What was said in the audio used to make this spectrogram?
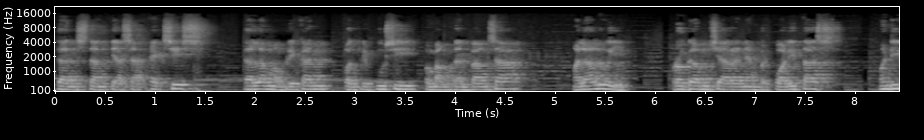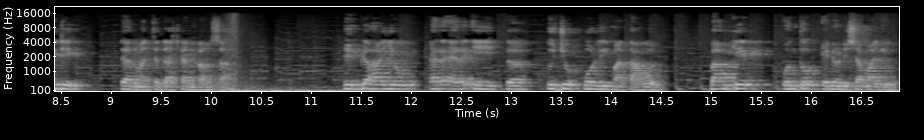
dan senantiasa eksis dalam memberikan kontribusi pembangunan bangsa melalui program siaran yang berkualitas, mendidik, dan mencerdaskan bangsa. Dirgahayu RRI ke-75 tahun. Bangkit untuk Indonesia Maju.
